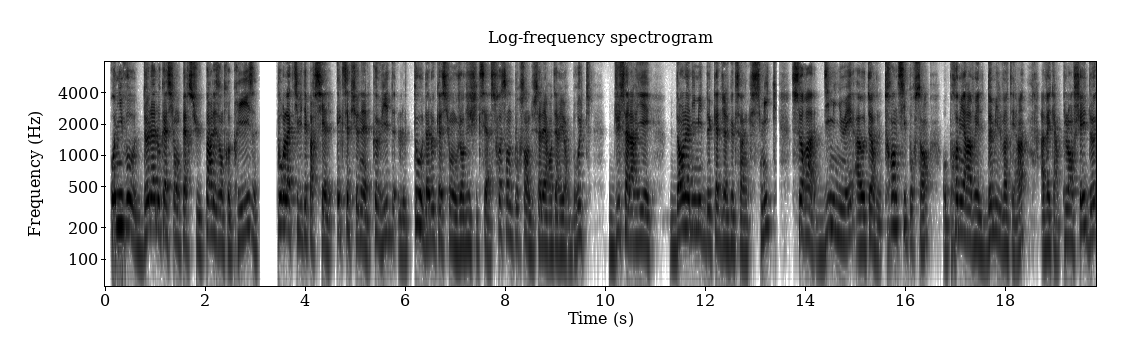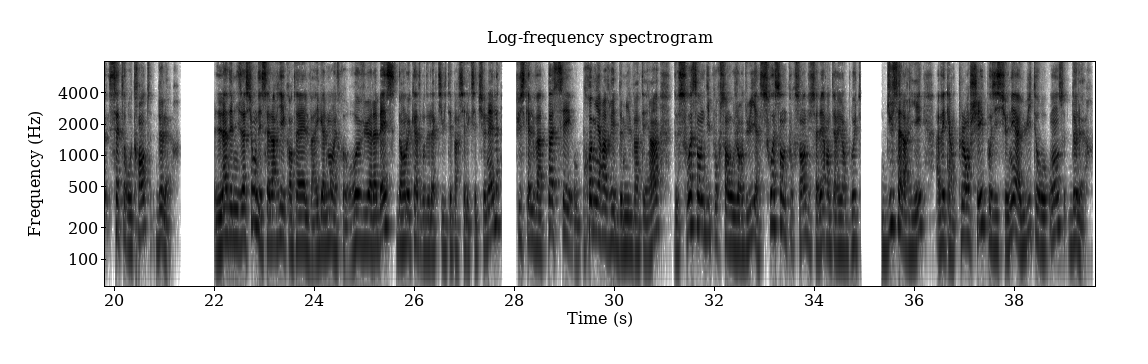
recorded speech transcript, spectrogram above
Au niveau de l'allocation perçue par les entreprises, pour l'activité partielle exceptionnelle Covid, le taux d'allocation aujourd'hui fixé à 60% du salaire antérieur brut du salarié dans la limite de 4,5 SMIC sera diminué à hauteur de 36% au 1er avril 2021 avec un plancher de 7,30 euros de l'heure. L'indemnisation des salariés, quant à elle, va également être revue à la baisse dans le cadre de l'activité partielle exceptionnelle puisqu'elle va passer au 1er avril 2021 de 70% aujourd'hui à 60% du salaire antérieur brut du salarié avec un plancher positionné à 8,11 euros de l'heure.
